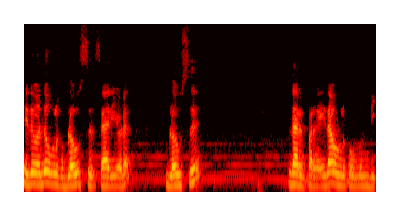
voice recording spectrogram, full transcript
இது வந்து உங்களுக்கு ப்ளவுஸு சாரியோட ப்ளவுஸு இதாக இருக்கு பாருங்கள் இதான் உங்களுக்கு முந்தி.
